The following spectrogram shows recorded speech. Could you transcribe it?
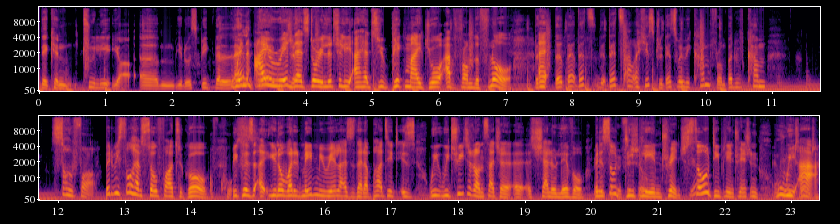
they can truly, yeah, um, you know, speak the language. When I read that story, literally, I had to pick my jaw up from the floor. Uh, that, that, that, that's that's our history. That's where we come from. But we've come so far. But we still have so far to go. Of course. Because, uh, you know, what it made me realize is that apartheid is, we, we treat it on such a, a, shallow level, but Very it's so deeply entrenched, so deeply entrenched in who we are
